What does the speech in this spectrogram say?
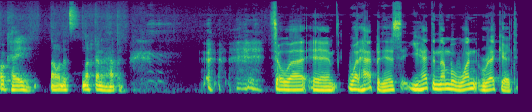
okay, no, that's not going to happen. so, uh, um, what happened is you had the number one record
